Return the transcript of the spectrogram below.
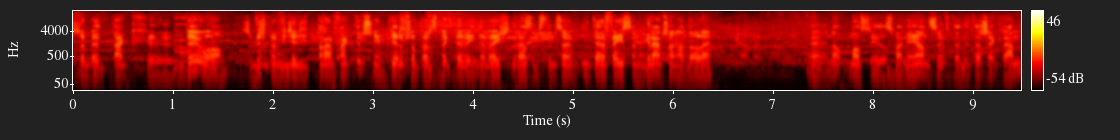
żeby tak y, było, żebyśmy widzieli faktycznie pierwszą perspektywę Innovation razem z tym całym interfejsem gracza na dole, y, no mocniej zasłaniającym wtedy też ekran,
